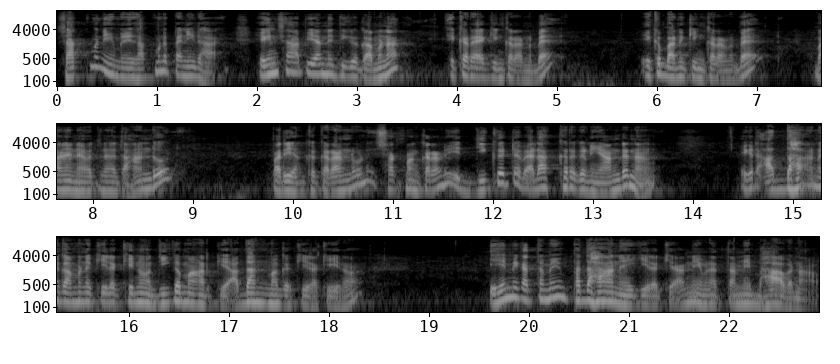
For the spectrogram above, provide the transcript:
සක්මනේ මේ සක්මන පැණිරහයි. ඒ නිසා අපි යන්නේ දිග ගමනක් එක රැයකින් කරන්න බෑ. එක බණකින් කරන්න බෑ. බණ නැවත නැවත අහන්න ඕනේ. පරියන්ක කරන්න ඕනේ. සක්මන් කරන්න. ඒ දිගට වැඩක් කරගෙන යන්න නම් ඒකට අධධාන ගමන කියලා කියනවා. දිග මාර්ගය අදන් මග කියලා කියනවා. එහෙම එකක් තමයි ප්‍රධානයි කියලා කියන්නේ. එහෙම නැත්නම් මේ භාවනාව.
